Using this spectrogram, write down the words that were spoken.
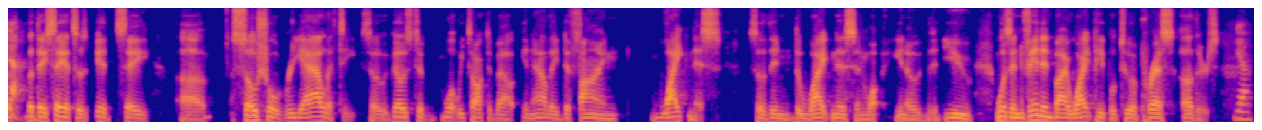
but Yeah. but they say it's a it's a uh, social reality. So it goes to what we talked about in how they define whiteness. So then the whiteness and what you know that you was invented by white people to oppress others. Yeah.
